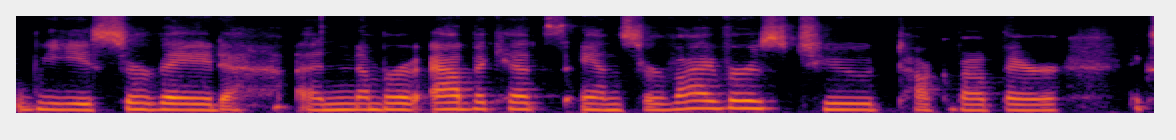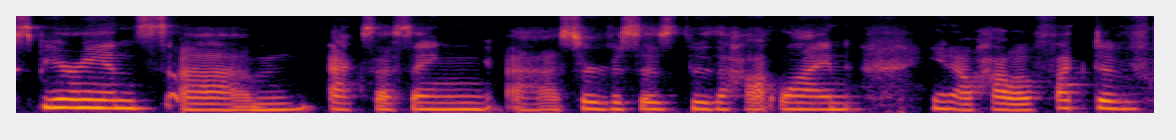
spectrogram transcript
we surveyed a number of advocates and survivors to talk about their experience um, accessing uh, services through the hotline. You know, how effective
